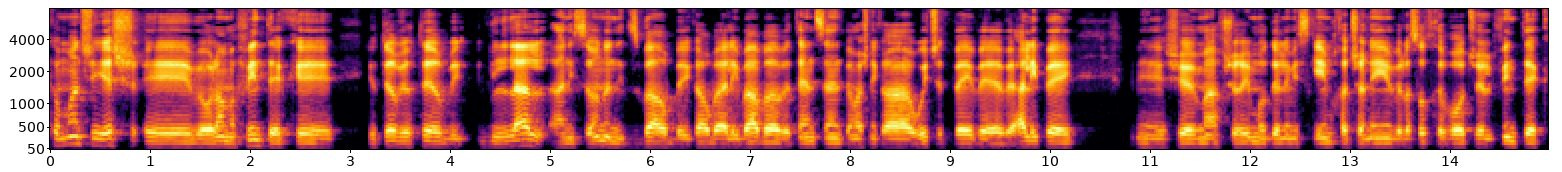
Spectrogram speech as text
כמובן שיש אה, בעולם הפינטק אה, יותר ויותר בגלל הניסיון הנצבר בעיקר באליבאבא וטנסנט במה שנקרא WeChat Pay ו Alipay שמאפשרים מודלים עסקיים חדשניים ולעשות חברות של פינטק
